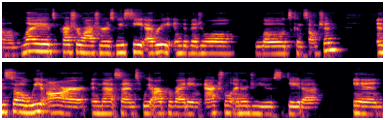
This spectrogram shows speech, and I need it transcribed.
um, lights, pressure washers, we see every individual load's consumption. And so we are, in that sense, we are providing actual energy use data and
